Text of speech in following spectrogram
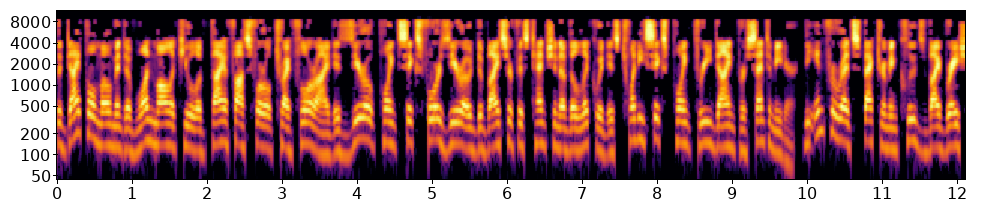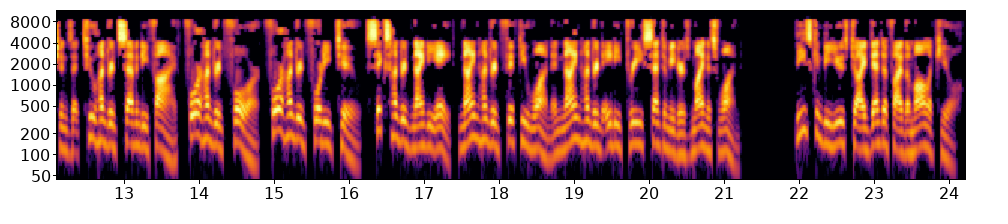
The dipole moment of one molecule of thiophosphoryl trifluoride is 0.640 The bisurface tension of the liquid is 26.3 dyne per centimeter. The infrared spectrum includes vibrations at 275, 404, 442, 698, 951 and 983 cm-1. These can be used to identify the molecule.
